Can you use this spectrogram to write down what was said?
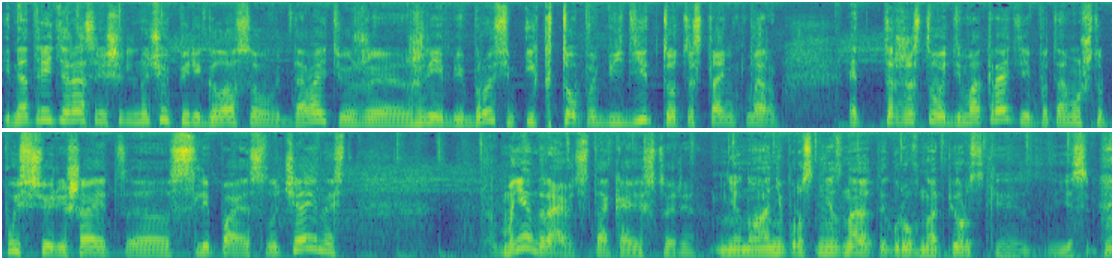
И на третий раз решили, ну что переголосовывать, давайте уже жребий бросим, и кто победит, тот и станет мэром. Это торжество демократии, потому что пусть все решает э, слепая случайность. Мне нравится такая история. Не, ну они просто не знают игру в наперстке. Если бы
